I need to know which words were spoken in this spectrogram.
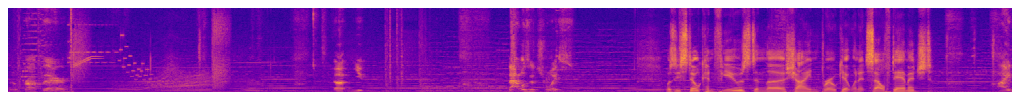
No proc there. Uh, you. That was a choice. Was he still confused and the shine broke it when it self-damaged? I.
